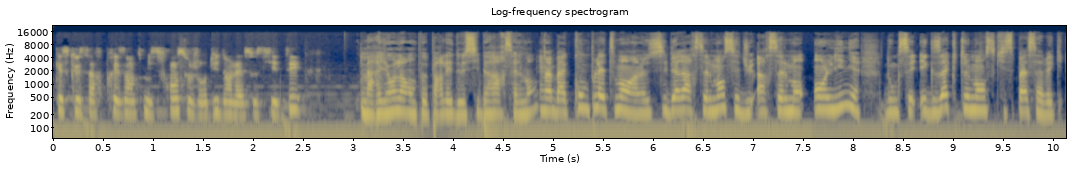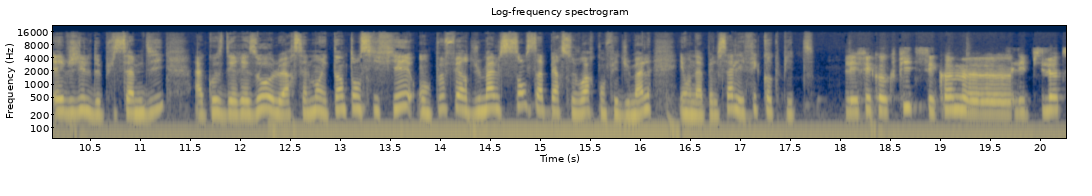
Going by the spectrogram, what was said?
Qu'est-ce que ça représente Miss France aujourd'hui dans la société? Marion, là, on peut parler de cyberharcèlement? Ah bah complètement. Hein. Le cyberharcèlement, c'est du harcèlement en ligne, donc c'est exactement ce qui se passe avec Eve Gilles depuis samedi. À cause des réseaux, le harcèlement est intensifié. On peut faire du mal sans s'apercevoir qu'on fait du mal, et on appelle ça l'effet cockpit. L'effet cockpit, c'est comme euh, les pilotes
